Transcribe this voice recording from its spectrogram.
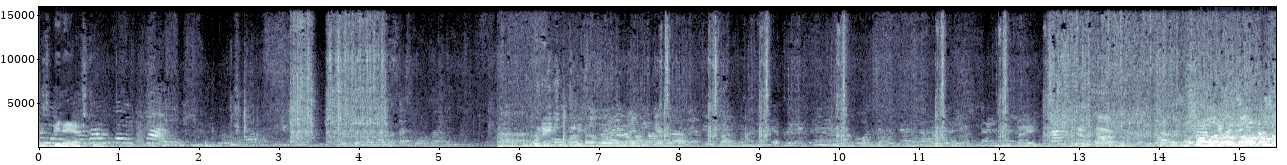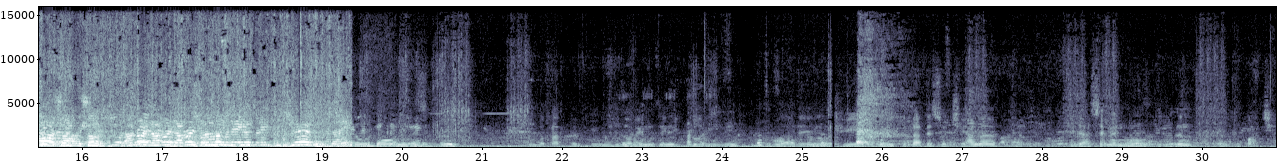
Știți bine, ea știe. Ușor, ușor, ușor. La noi, la noi, la noi, să nu dăm de electricieni. și o entitate socială și de asemenea, nu în ultimul rând, pentru pace.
